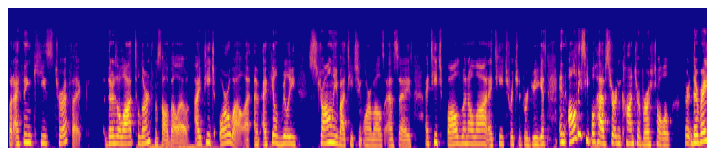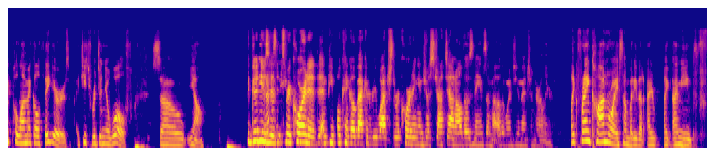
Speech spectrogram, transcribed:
but I think he's terrific. There's a lot to learn from Saul Bellow. I teach Orwell. I, I, feel really strongly about teaching Orwell's essays. I teach Baldwin a lot. I teach Richard Rodriguez. And all these people have certain controversial, they're, they're very polemical figures. I teach Virginia Woolf. So, yeah. The good news is it's recorded and people can go back and rewatch the recording and just jot down all those names and the other ones you mentioned earlier. Like Frank Conroy, somebody that I, I, I mean, pff,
